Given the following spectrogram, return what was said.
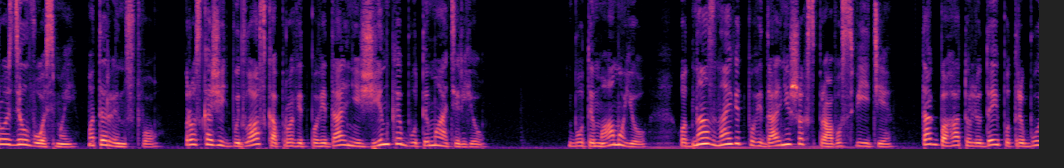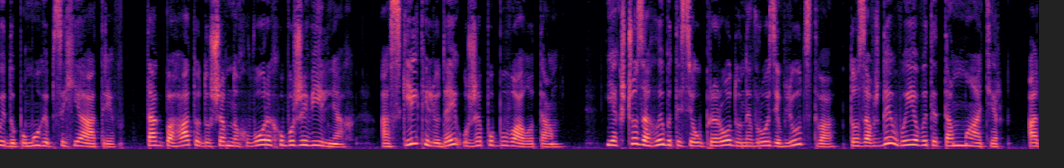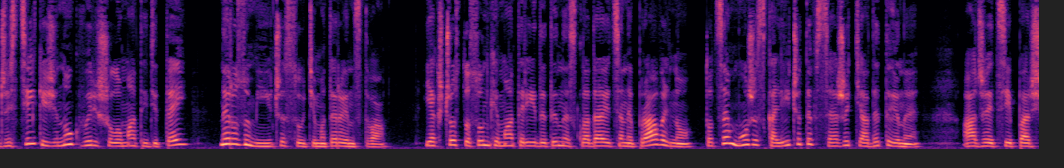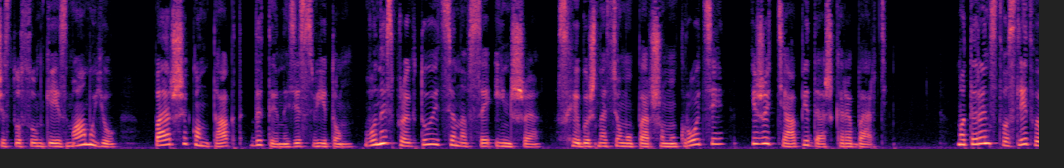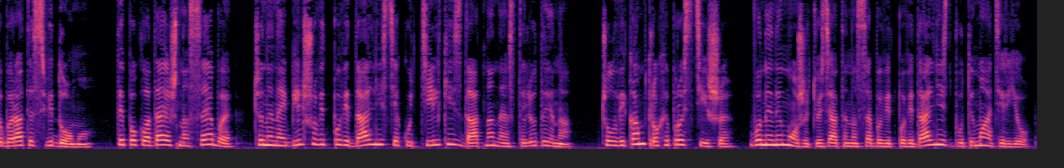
Розділ 8. Материнство. Розкажіть, будь ласка, про відповідальність жінки бути матір'ю. Бути мамою одна з найвідповідальніших справ у світі. Так багато людей потребує допомоги психіатрів, так багато душевно хворих у божевільнях. А скільки людей уже побувало там? Якщо заглибитися у природу неврозів людства, то завжди виявити там матір, адже стільки жінок вирішило мати дітей, не розуміючи суті материнства. Якщо стосунки матері і дитини складаються неправильно, то це може скалічити все життя дитини. Адже ці перші стосунки із мамою перший контакт дитини зі світом. Вони спроєктуються на все інше. Схибиш на цьому першому кроці, і життя підеш кереберть. Материнство слід вибирати свідомо. Ти покладаєш на себе чи не найбільшу відповідальність, яку тільки й здатна нести людина. Чоловікам трохи простіше вони не можуть узяти на себе відповідальність бути матір'ю.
